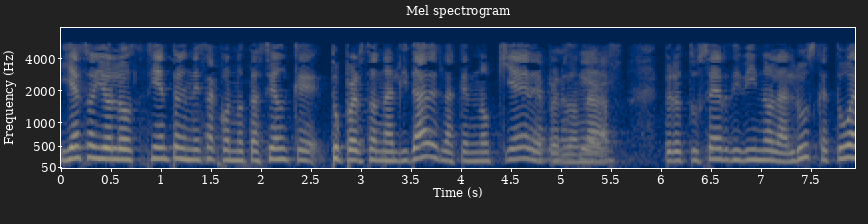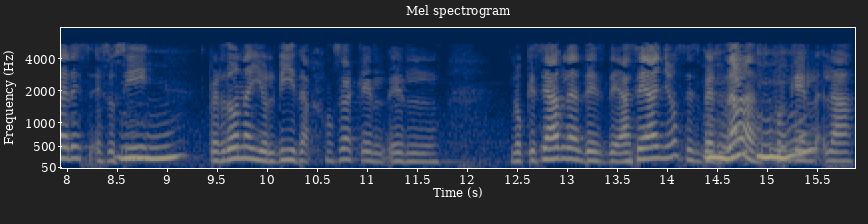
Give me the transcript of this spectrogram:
Y eso yo lo siento en esa connotación que tu personalidad es la que no quiere no perdonar. quiere. Pero tu ser divino, la luz que tú eres, eso sí, perdona y olvida. O sea que el, el- lo que se habla desde hace años es verdad, porque el- la,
